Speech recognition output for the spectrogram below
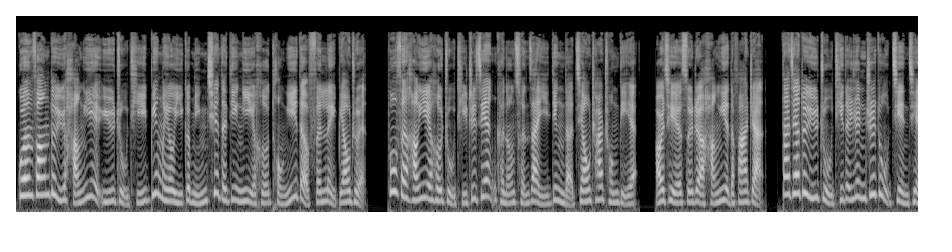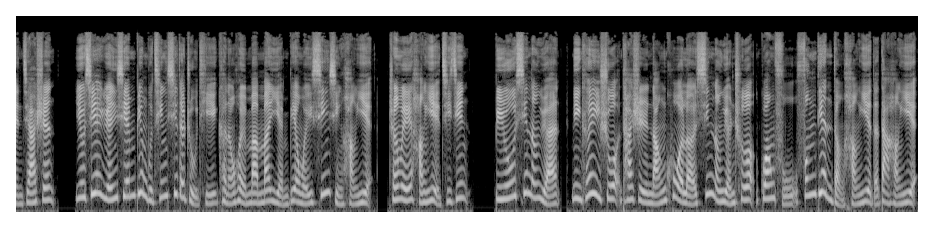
官方对于行业与主题并没有一个明确的定义和统一的分类标准，部分行业和主题之间可能存在一定的交叉重叠，而且随着行业的发展，大家对于主题的认知度渐渐加深，有些原先并不清晰的主题可能会慢慢演变为新型行业，成为行业基金。比如新能源，你可以说它是囊括了新能源车、光伏、风电等行业的大行业。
